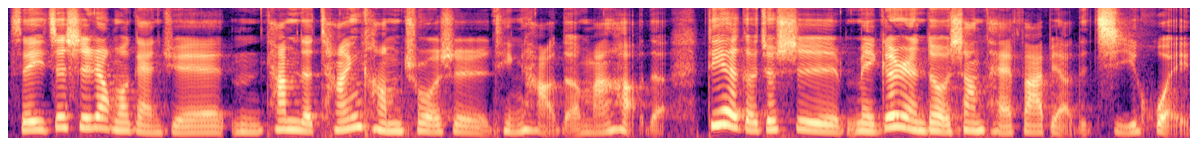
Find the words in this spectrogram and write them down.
所以这是让我感觉，嗯，他们的 time control 是挺好的，蛮好的。第二个就是每个人都有上台发表的机会。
